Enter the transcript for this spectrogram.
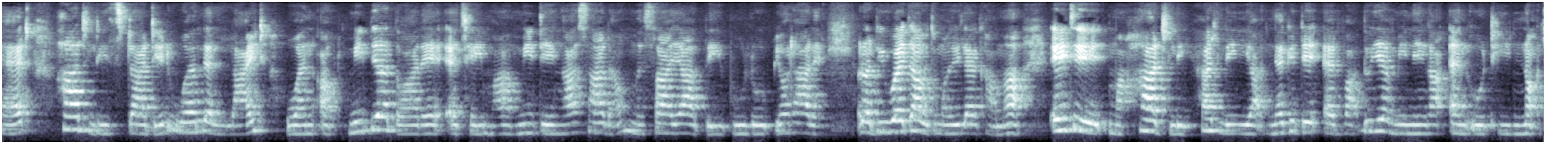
had hardly started when the light went out မိပြတ်သွားတဲ့အချိန်မှာ meeting ကစတော့မစရသေးဘူးလို့ပြောထားတယ်အဲ့တော့ဒီဝဲကြောက်ကျွန်တော်ရေးလိုက်ခါမှာ h မှာ hardly hardly ရ negative adverb သူရဲ့ meaning က not not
